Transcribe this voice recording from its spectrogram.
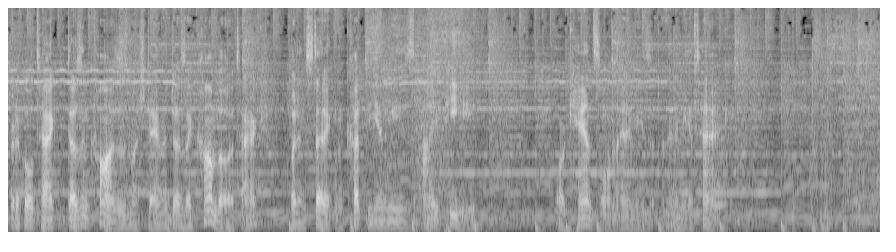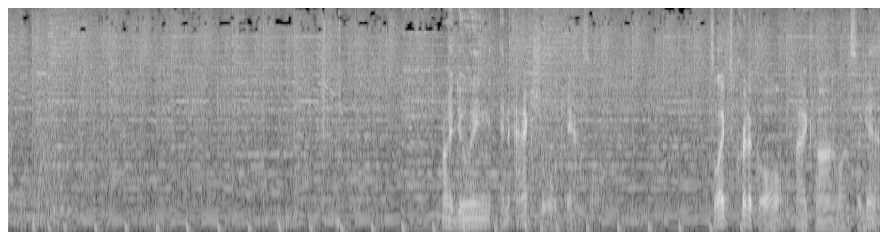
Critical attack doesn't cause as much damage as a combo attack, but instead it can cut the enemy's IP or cancel an enemy's enemy attack. Try doing an actual cancel. Select critical icon once again.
